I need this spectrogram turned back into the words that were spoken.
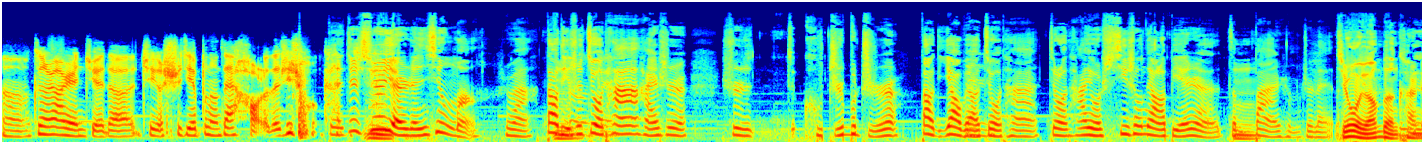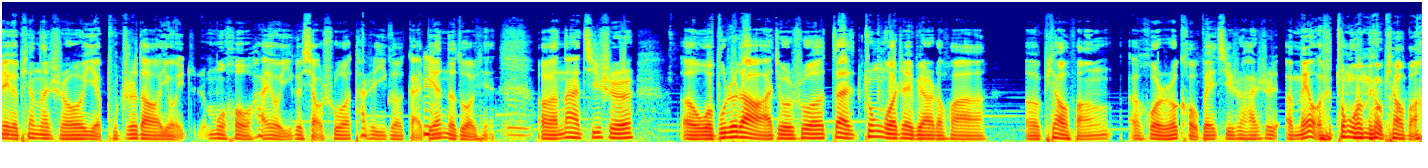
嗯更让人觉得这个世界不能再好了的这种。对，这其实也是人性嘛，是吧？到底是救他还是是值不值？到底要不要救他？救了他又牺牲掉了别人，怎么办？什么之类的？其实我原本看这个片子的时候，也不知道有幕后还有一个小说，它是一个改编的作品。呃，那其实，呃，我不知道啊，就是说在中国这边的话。呃，票房呃，或者说口碑，其实还是呃没有 中国没有票房，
